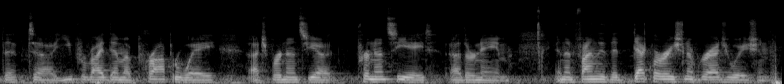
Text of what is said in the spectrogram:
that you provide them a proper way to pronunciate pronunciate their name. And then finally, the declaration of graduation.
